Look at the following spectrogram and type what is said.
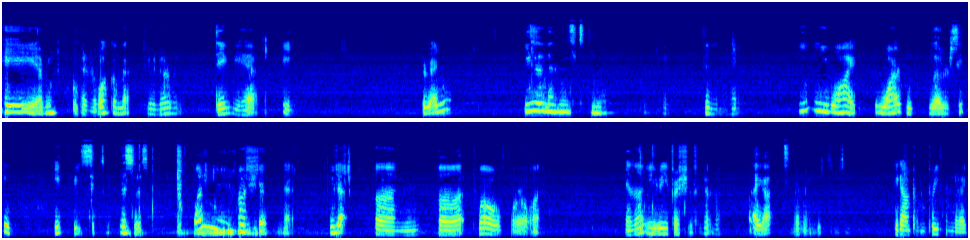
Hey everyone, and welcome back to another. Today we have a red even than 16 and a leather sequel 836. This is 20 percent net. We got um uh 12 for a while. And let me refresh if you don't know. I got some I got from from the like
